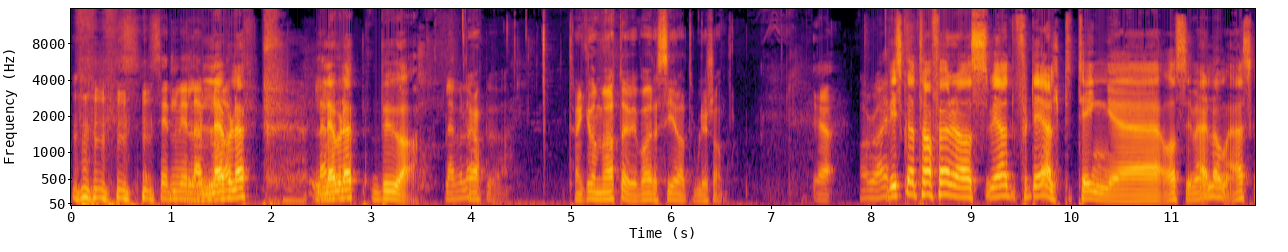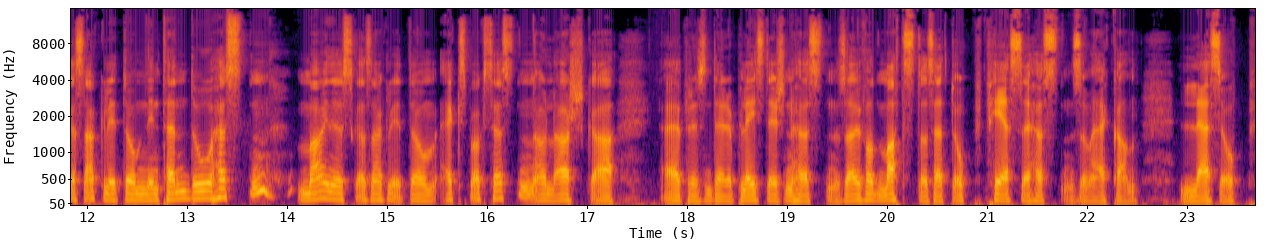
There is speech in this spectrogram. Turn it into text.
Siden vi leveler level up. up. Level up-bua. Level up. Trenger ikke noe møte, vi bare sier at det blir sånn. All right. Vi skal ta for oss Vi har fordelt ting eh, oss imellom. Jeg skal snakke litt om Nintendo-høsten. Magnus skal snakke litt om Xbox-høsten, og Lars skal eh, presentere PlayStation-høsten. Så har vi fått Mats til å sette opp PC-høsten, som jeg kan lese opp.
